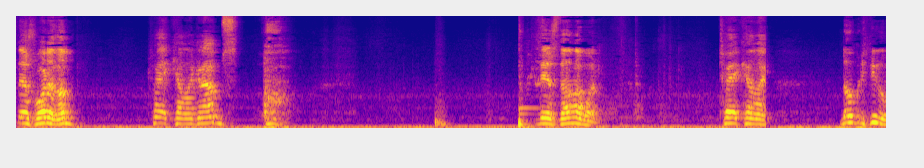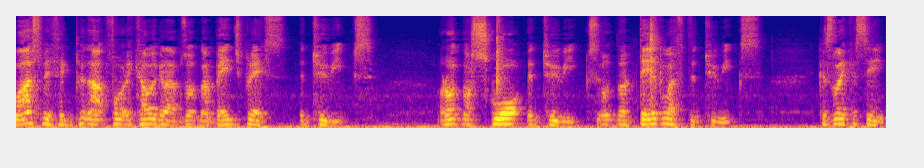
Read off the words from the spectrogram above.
There's one of them. 20 kilograms. Oh. There's the other one. 20 kilograms. Not many people ask me if they can put that 40 kilograms on their bench press in two weeks. Or on their squat in two weeks. Or their deadlift in two weeks. Because like I say,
